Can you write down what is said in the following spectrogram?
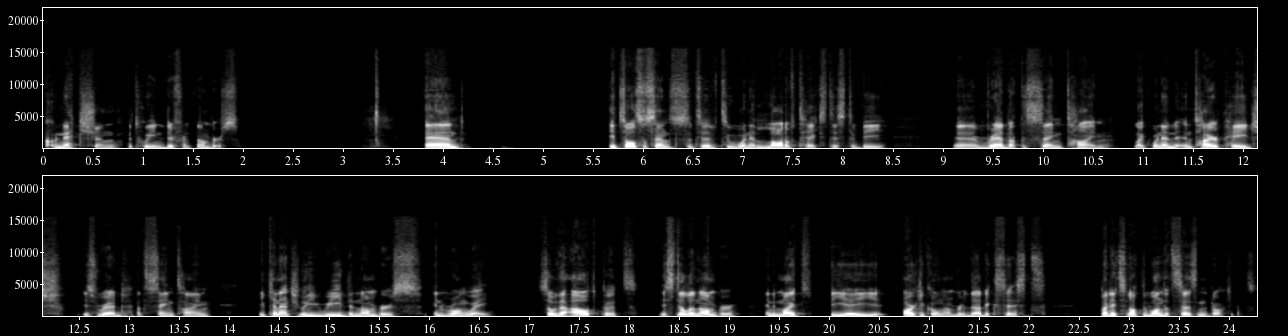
connection between different numbers. And it's also sensitive to when a lot of text is to be uh, read at the same time. Like when an entire page is read at the same time, it can actually read the numbers in wrong way. So the output is still a number, and it might be a article number that exists, but it's not the one that says in the document.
